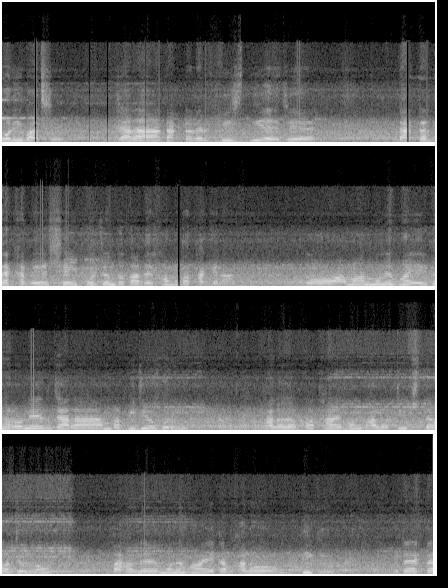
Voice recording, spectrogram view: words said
গরিব আছে, যারা ডাক্তারের ফিস দিয়ে যে ডাক্তার দেখাবে, সেই পর্যন্ত তাদের ক্ষমতা থাকে না। তো আমার মনে হয় এই ধরনের যারা আমরা ভিডিও করি, ভালো কথা এবং ভালো টিপস দেওয়ার জন্য, তাহলে মনে হয় এটা ভালো দিকই। এটা একটা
